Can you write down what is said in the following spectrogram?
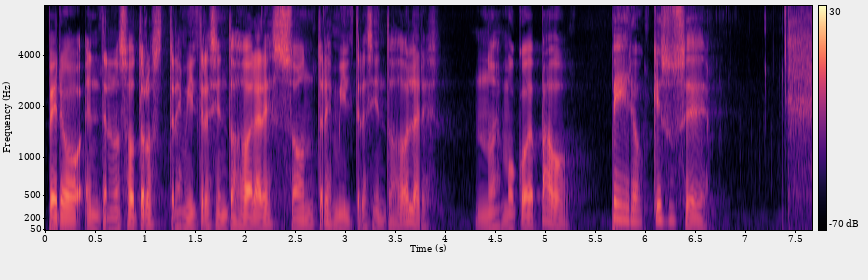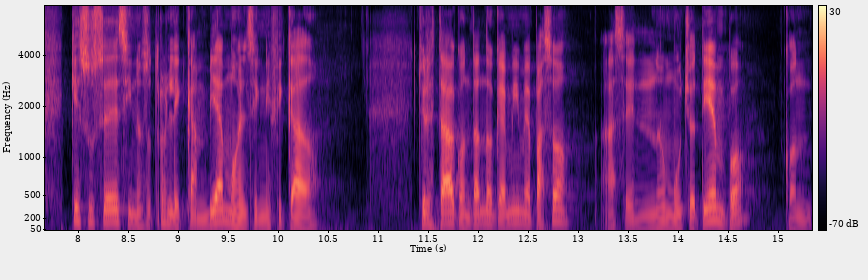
pero entre nosotros 3.300 dólares son 3.300 dólares. No es moco de pago. Pero, ¿qué sucede? ¿Qué sucede si nosotros le cambiamos el significado? Yo le estaba contando que a mí me pasó hace no mucho tiempo con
